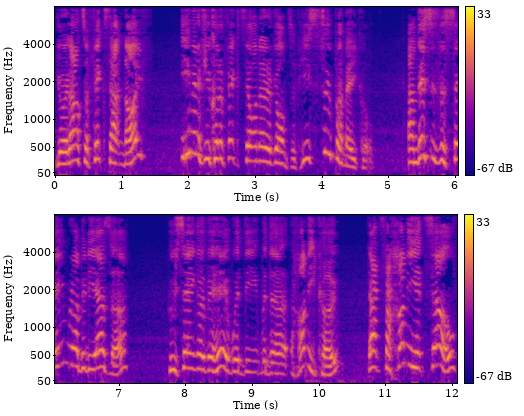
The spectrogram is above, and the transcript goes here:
you're allowed to fix that knife, even if you could have fixed it on Erev Yom Tov. He's super makel. And this is the same Rabbi Eliezer who's saying over here with the with the honeycomb, that's the honey itself.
